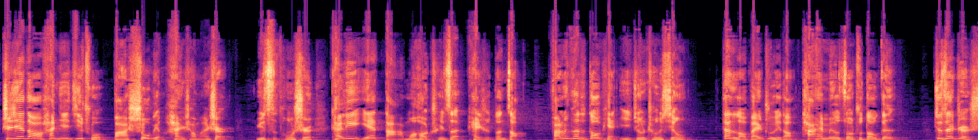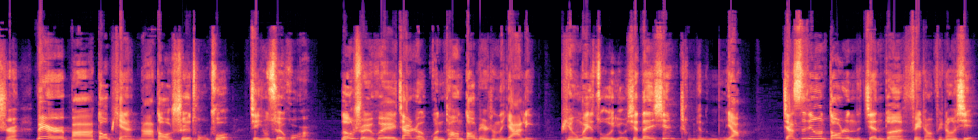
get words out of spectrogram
直接到焊接基础把手柄焊上完事儿。与此同时，凯利也打磨好锤子，开始锻造。法兰克的刀片已经成型，但老白注意到他还没有做出刀根。就在这时，威尔把刀片拿到水桶处进行淬火，冷水会加热滚烫刀片上的压力。评委组有些担心成品的模样。贾斯汀刀刃的尖端非常非常细。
